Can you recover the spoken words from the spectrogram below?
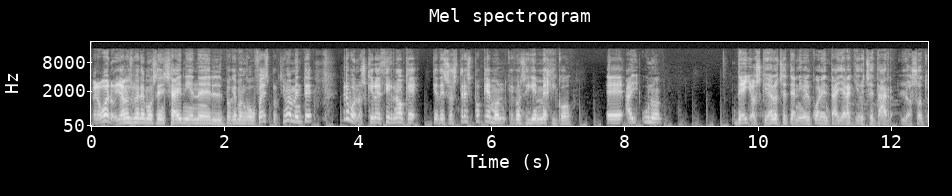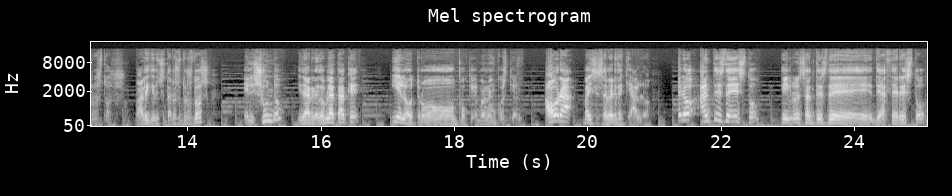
Pero bueno, ya los veremos en Shiny en el Pokémon Go Fest próximamente. Pero bueno, os quiero decir, ¿no? Que, que de esos tres Pokémon que conseguí en México, eh, hay uno de ellos que ya lo cheté a nivel 40 y ahora quiero chetar los otros dos, ¿vale? Quiero chetar los otros dos, el Shundo y darle doble ataque y el otro Pokémon en cuestión. Ahora vais a saber de qué hablo. Pero antes de esto, Gabrons, antes de, de, hacer esto,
